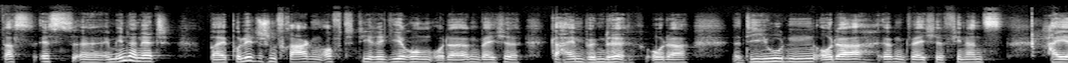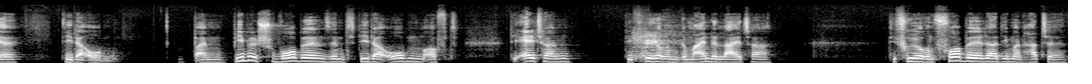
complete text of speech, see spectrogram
das ist äh, im Internet bei politischen Fragen oft die Regierung oder irgendwelche Geheimbünde oder die Juden oder irgendwelche Finanzhaie, die da oben. Beim Bibelschwurbeln sind die da oben oft die Eltern, die früheren Gemeindeleiter, die früheren Vorbilder, die man hatte,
